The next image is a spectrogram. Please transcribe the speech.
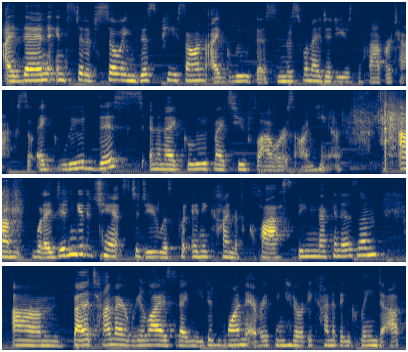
I then, instead of sewing this piece on, I glued this. And this one I did use the Fabri-Tac. So I glued this and then I glued my two flowers on here. Um, what I didn't get a chance to do was put any kind of clasping mechanism. Um, by the time I realized that I needed one, everything had already kind of been cleaned up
